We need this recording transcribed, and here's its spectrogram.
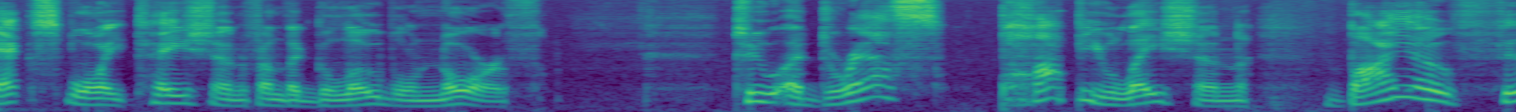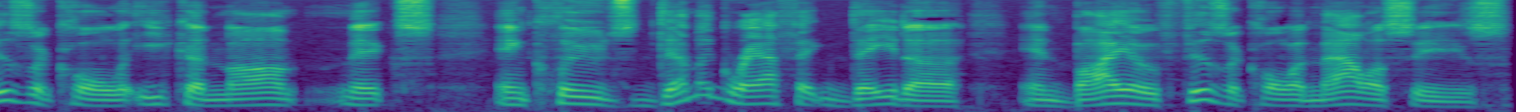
exploitation from the global north. To address population, biophysical economics includes demographic data and biophysical analyses.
